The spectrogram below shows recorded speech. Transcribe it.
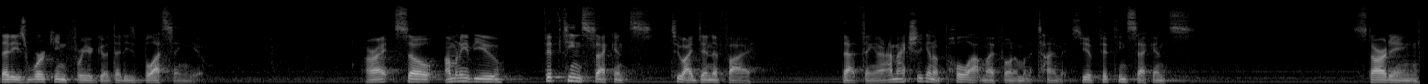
that He's working for your good, that He's blessing you. All right, so I'm going to give you 15 seconds to identify that thing. I'm actually going to pull out my phone, I'm going to time it. So you have 15 seconds starting,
